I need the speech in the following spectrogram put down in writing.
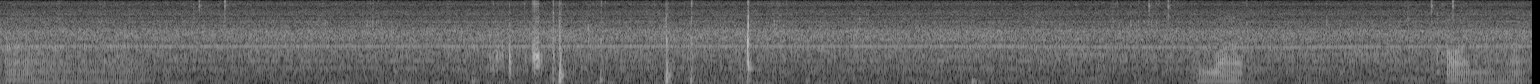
เอ่อวาดก่อนนะครับ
